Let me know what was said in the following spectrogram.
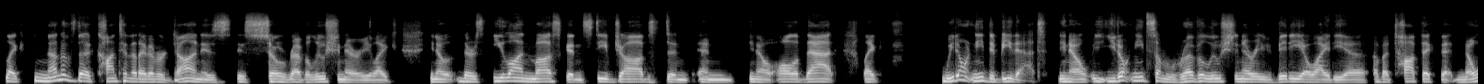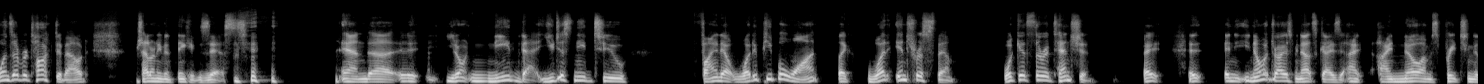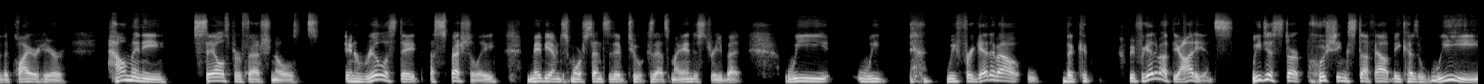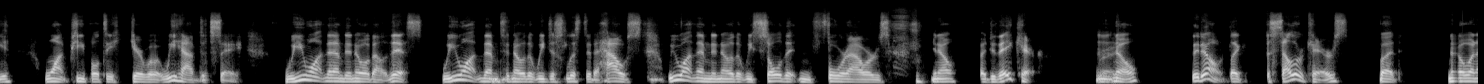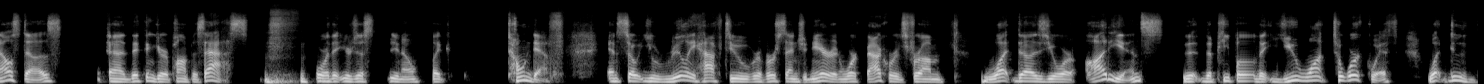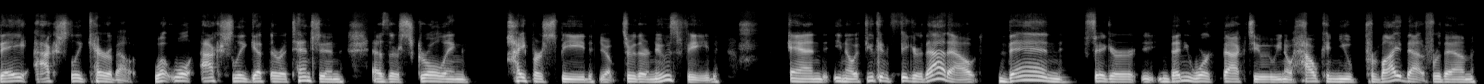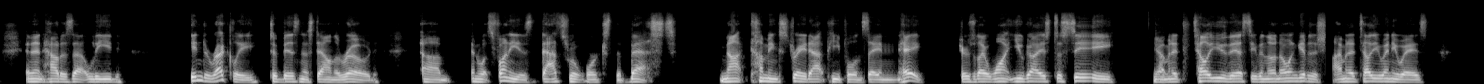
like none of the content that I've ever done is is so revolutionary. Like you know, there's Elon Musk and Steve Jobs and and you know all of that. Like we don't need to be that. You know, you don't need some revolutionary video idea of a topic that no one's ever talked about, which I don't even think exists. and uh, you don't need that. You just need to find out what do people want, like what interests them, what gets their attention, right? And you know what drives me nuts, guys? I, I know I'm preaching to the choir here. How many sales professionals in real estate, especially, maybe I'm just more sensitive to it because that's my industry, but we we we forget about the we forget about the audience. We just start pushing stuff out because we want people to hear what we have to say. We want them to know about this. We want them to know that we just listed a house. We want them to know that we sold it in 4 hours, you know, but do they care? Right. No. They don't. Like the seller cares, but no one else does. Uh, they think you're a pompous ass or that you're just, you know, like tone deaf. And so you really have to reverse engineer and work backwards from what does your audience, the, the people that you want to work with, what do they actually care about? What will actually get their attention as they're scrolling hyperspeed yep. through their news feed? And you know if you can figure that out then figure then you work back to you know how can you provide that for them and then how does that lead indirectly to business down the road um, and what's funny is that's what works the best, not coming straight at people and saying, hey, here's what I want you guys to see. Yep. I'm going to tell you this, even though no one gives a sh- I'm going to tell you anyways.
